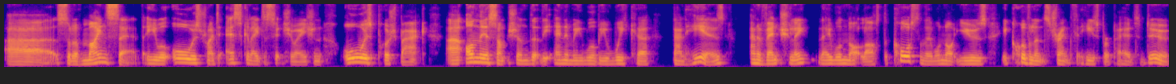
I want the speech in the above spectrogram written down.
uh, sort of mindset that he will always try to escalate a situation, always push back uh, on the assumption that the enemy will be weaker than he is, and eventually they will not last the course and they will not use equivalent strength that he's prepared to do.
